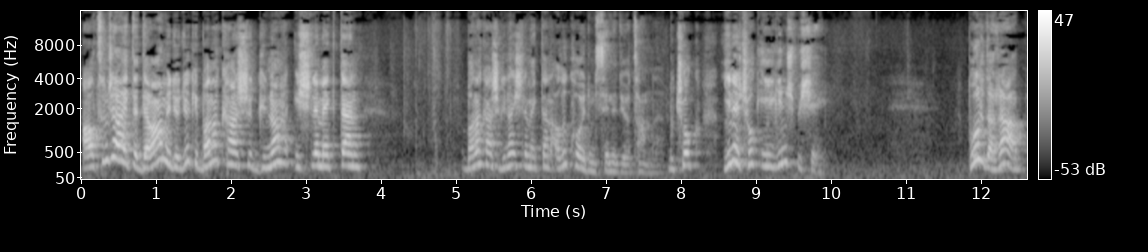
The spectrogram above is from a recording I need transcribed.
Altıncı ayette devam ediyor. Diyor ki bana karşı günah işlemekten bana karşı günah işlemekten alıkoydum seni diyor Tanrı. Bu çok yine çok ilginç bir şey. Burada Rab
